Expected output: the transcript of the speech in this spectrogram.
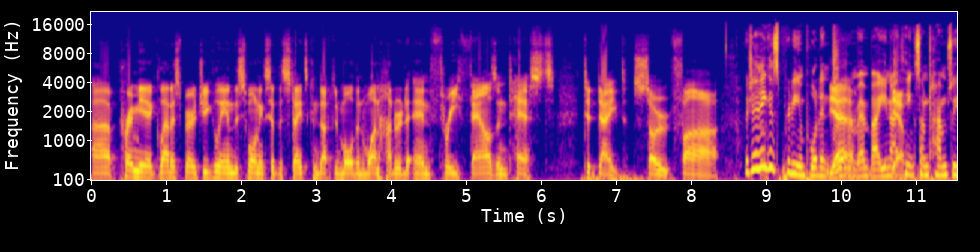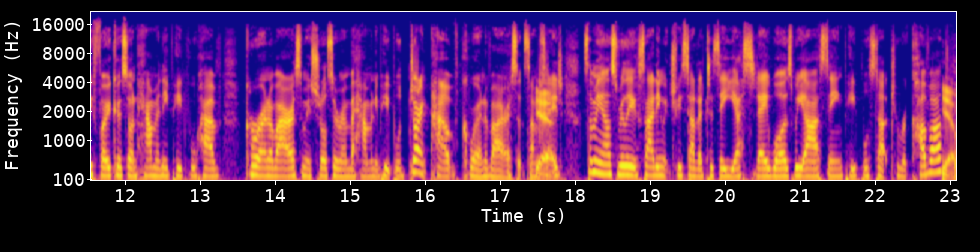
Uh, Premier Gladys Berejiklian this morning said the state's conducted more than 103,000 tests to date so far. Which I think is pretty important Yeah. to remember. You know, Yeah. I think sometimes we focus on how many people have coronavirus, and we should also remember how many people don't have coronavirus at some Yeah. stage. Something else really exciting, which we started to see yesterday, was we are seeing people start to recover Yeah.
